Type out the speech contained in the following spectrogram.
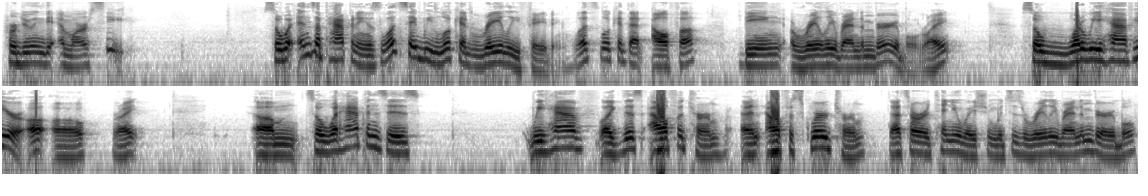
for doing the MRC. So what ends up happening is let's say we look at Rayleigh fading. Let's look at that alpha being a Rayleigh random variable, right? So what do we have here? Uh-oh, right? Um, so what happens is we have like this alpha term, an alpha squared term. That's our attenuation, which is a Rayleigh random variable.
